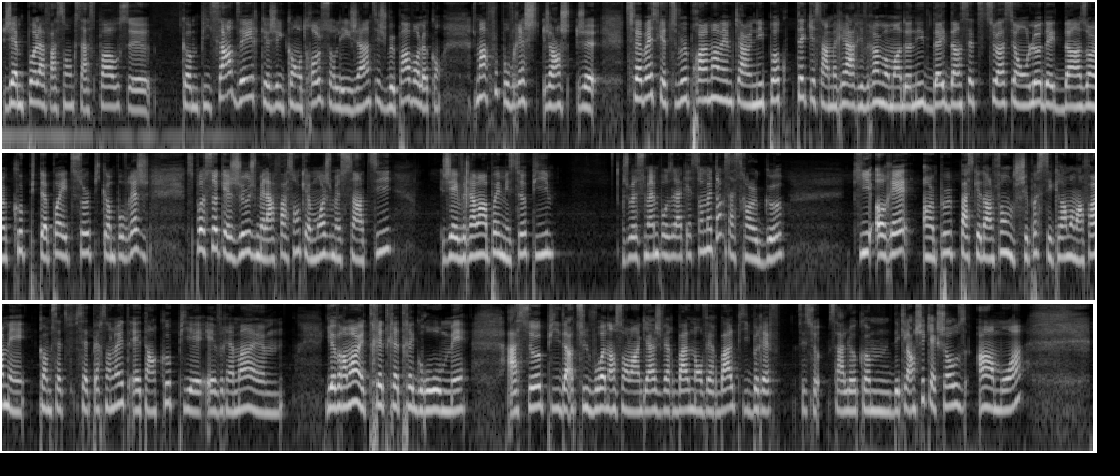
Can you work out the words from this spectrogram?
j'aime pas la façon que ça se passe. Euh, comme puis sans dire que j'ai le contrôle sur les gens tu sais je veux pas avoir le con je m'en fous pour vrai genre je tu fais bien ce que tu veux probablement même qu'à une époque peut-être que ça me réarriverait à un moment donné d'être dans cette situation là d'être dans un couple puis de pas être sûr puis comme pour vrai c'est pas ça que je juge mais la façon que moi je me suis sentie j'ai vraiment pas aimé ça puis je me suis même posé la question mettons que ça serait un gars qui aurait un peu parce que dans le fond je sais pas si c'est clair mon enfant mais comme cette, cette personne-là est, en couple puis est, est vraiment euh, il y a vraiment un très très très gros mais à ça puis tu le vois dans son langage verbal non verbal puis bref c'est ça. Ça l'a comme déclenché quelque chose en moi.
